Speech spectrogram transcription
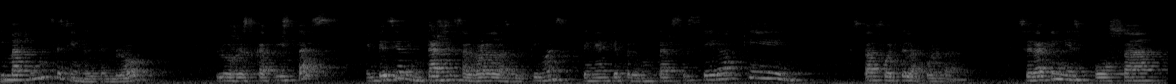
Imagínense si en el temblor los rescatistas, en vez de aventarse a salvar a las víctimas, tenían que preguntarse, ¿será que está fuerte la cuerda? ¿Será que mi esposa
